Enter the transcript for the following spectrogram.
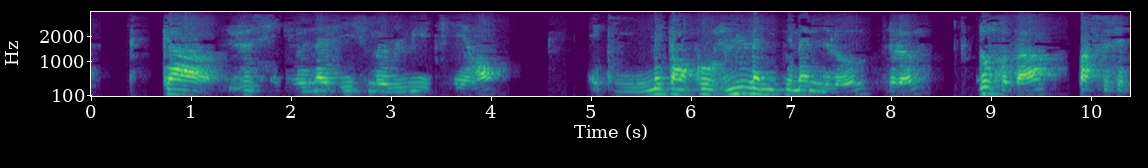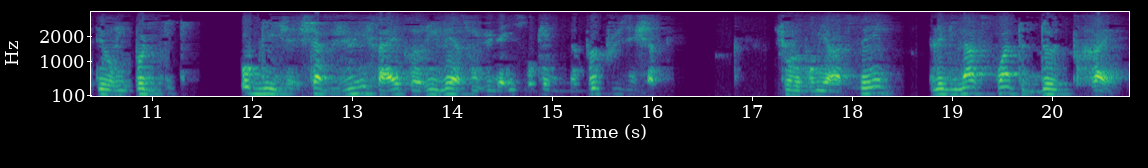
car, je cite, le nazisme, lui, est inhérent, et qui met en cause l'humanité même de l'homme. D'autre part, parce que cette théorie politique oblige chaque juif à être rivé à son judaïsme auquel il ne peut plus échapper. Sur le premier aspect, Lévinas pointe deux traits.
